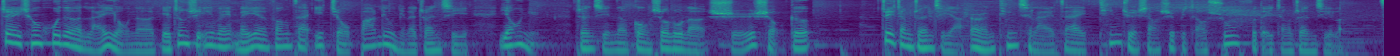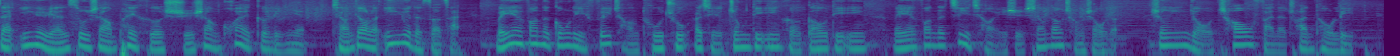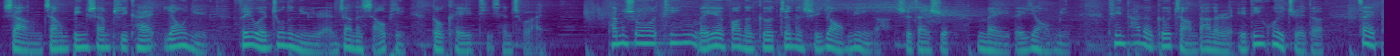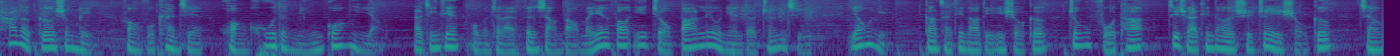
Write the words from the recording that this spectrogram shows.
这一称呼的来由呢，也正是因为梅艳芳在一九八六年的专辑《妖女》专辑呢，共收录了十首歌。这张专辑啊，让人听起来在听觉上是比较舒服的一张专辑了。在音乐元素上，配合时尚快歌理念，强调了音乐的色彩。梅艳芳的功力非常突出，而且中低音和高低音，梅艳芳的技巧也是相当成熟的，声音有超凡的穿透力。像将冰山劈开、妖女、绯闻中的女人这样的小品都可以体现出来。他们说听梅艳芳的歌真的是要命啊，实在是美的要命。听她的歌长大的人一定会觉得，在她的歌声里仿佛看见恍惚的明光一样。那今天我们就来分享到梅艳芳一九八六年的专辑《妖女》。刚才听到第一首歌《征服她》，继续来听到的是这一首歌《将》。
